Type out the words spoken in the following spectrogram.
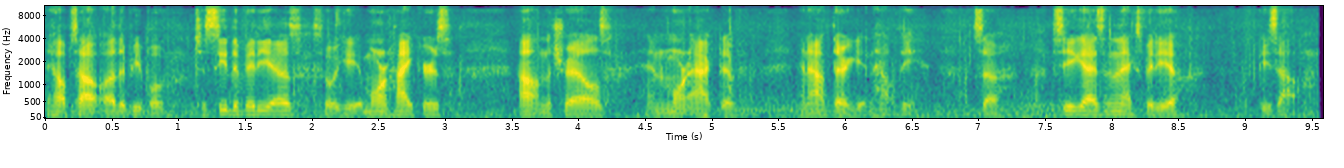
It helps out other people to see the videos so we get more hikers out on the trails and more active and out there getting healthy. So see you guys in the next video. Peace out.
